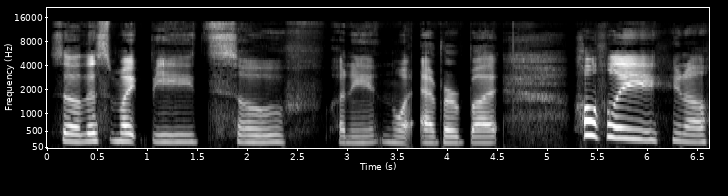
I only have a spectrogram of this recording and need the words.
So this might be so funny and whatever, but hopefully, you know.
